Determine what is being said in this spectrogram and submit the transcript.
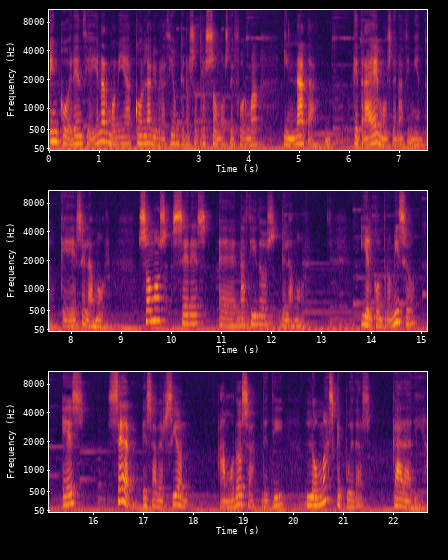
en coherencia y en armonía con la vibración que nosotros somos de forma innata, que traemos de nacimiento, que es el amor. Somos seres eh, nacidos del amor. Y el compromiso es ser esa versión amorosa de ti lo más que puedas cada día.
